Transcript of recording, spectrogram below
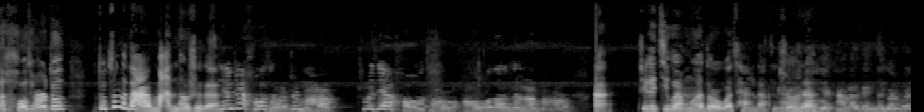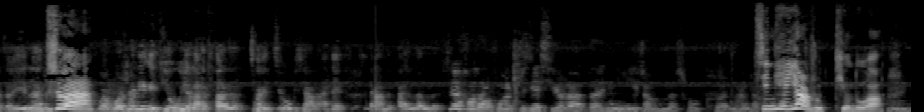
那猴头都都这么大，馒头似的你。看这猴头这毛，是不是叫猴头猴子那个毛？啊这个鸡冠膜都是我采的，嗯是不是？啊别看了，在鸡冠膜贼嫩，是吧？我我说你给揪下来，他他也揪不下来，长得太嫩了。这猴头不是直接削了，但你一整的时候可难整。今天样数挺多，嗯，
